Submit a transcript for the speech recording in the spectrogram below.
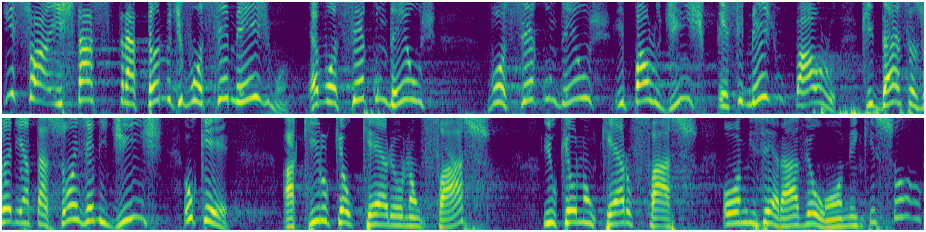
Isso está se tratando de você mesmo. É você com Deus. Você com Deus. E Paulo diz, esse mesmo Paulo que dá essas orientações, ele diz o quê? Aquilo que eu quero eu não faço, e o que eu não quero faço. Ó miserável homem que sou.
